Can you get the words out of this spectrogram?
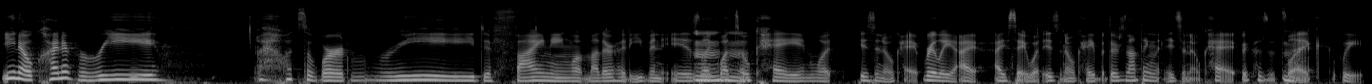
you know, kind of re what's the word redefining what motherhood even is like mm-hmm. what's okay and what isn't okay. Really, I, I say what isn't okay, but there's nothing that isn't okay because it's right. like we.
